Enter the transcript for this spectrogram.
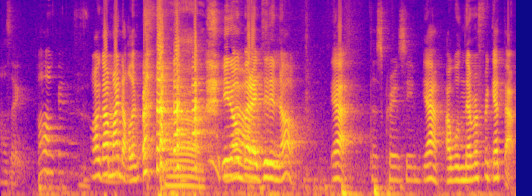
I was like, oh, okay. Well, I got my dollar. Wow. you know, Yeah. but I didn't know. Yeah. That's crazy. Yeah. I will never forget that.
